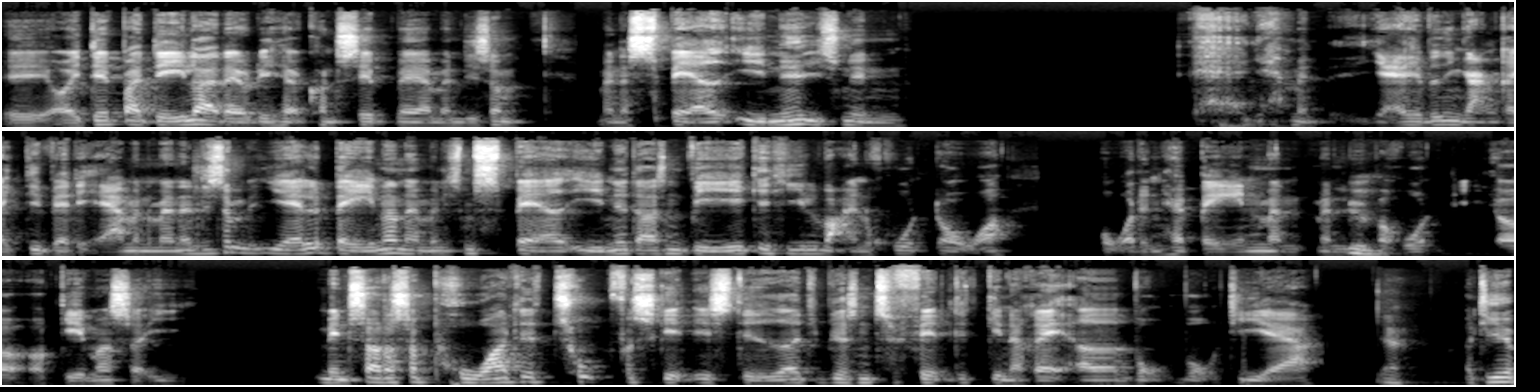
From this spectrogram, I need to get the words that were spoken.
Øh, og i Dead by Daylight er jo det her koncept med, at man ligesom man er spærret inde i sådan en ja, men, ja, jeg ved ikke engang rigtigt, hvad det er, men man er ligesom i alle banerne, er man ligesom spærret inde, der er sådan vægge hele vejen rundt over, over den her bane, man, man løber mm. rundt i og, og gemmer sig i. Men så er der så porte to forskellige steder, de bliver sådan tilfældigt genereret, hvor, hvor de er. Ja. Og de her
